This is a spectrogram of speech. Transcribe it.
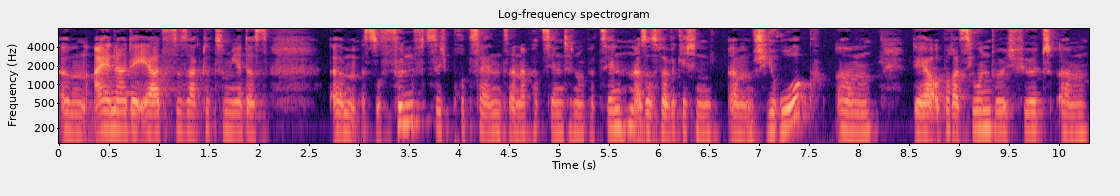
ähm, einer der Ärzte sagte zu mir, dass ähm, es so 50 Prozent seiner Patientinnen und Patienten, also es war wirklich ein ähm, Chirurg, ähm, der Operationen durchführt, ähm,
